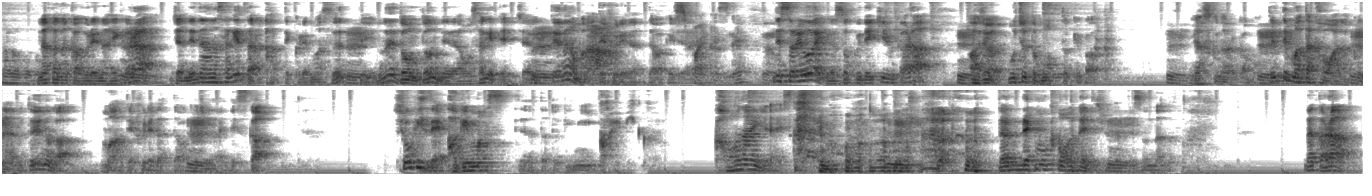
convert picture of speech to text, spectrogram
なるほど。なかなか売れないから、じゃあ値段下げたら買ってくれますっていうので、どんどん値段を下げていっちゃうっていうのが、うんまあ、デフレだったわけじスゃないですか。ね。うんで、それは予測できるから、うんあ、じゃあもうちょっと持っとけばうん。安くなるかもってうん言って、また買わなくなるというのが、まあ、デフレだったわけじゃないですか。消費税上げますってなった時に、買い控買わないじゃないですか、誰も。ん 誰も買わないでしょ、だっうんてそんなの。だから、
